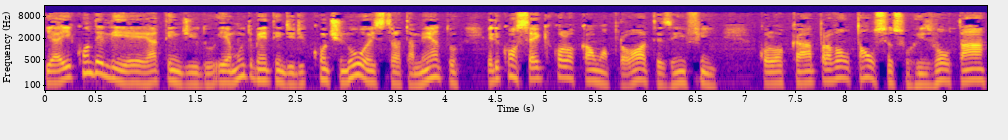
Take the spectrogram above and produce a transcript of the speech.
E aí, quando ele é atendido, e é muito bem atendido, e continua esse tratamento, ele consegue colocar uma prótese, enfim, colocar para voltar o seu sorriso, voltar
